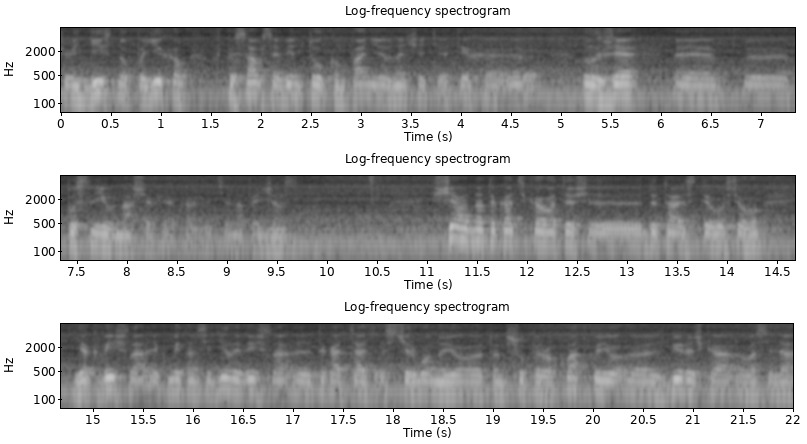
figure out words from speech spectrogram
що він дійсно поїхав, вписався він в ту компанію, значить, тих е, лже послів наших, як кажуть, на той час. Ще одна така цікава теж е, деталь з того всього. Як вийшла, як ми там сиділи, вийшла е, така ця з червоною е, там суперобкладкою е, збірочка Василя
